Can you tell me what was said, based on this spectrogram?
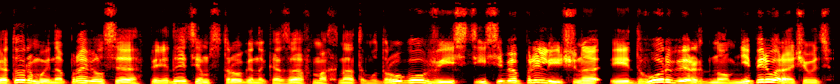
которому и направился, перед этим строго наказав мохнатому другу вести себя прилично и двор вверх дном не переворачивать.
